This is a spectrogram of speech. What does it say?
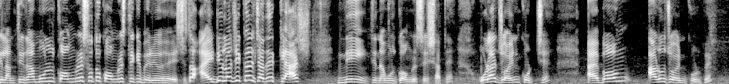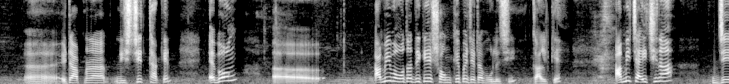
গেলাম, তৃণমূল কংগ্রেসও তো কংগ্রেস থেকে বেরিয়ে হয়ে এসেছে। তো আইডিওলজিক্যাল যাদের ক্লাশ নেই তৃণমূল কংগ্রেসের সাথে, ওরা জয়েন করছে এবং আরও জয়েন করবে। এটা আপনারা নিশ্চিত থাকেন। এবং আমি মমতার দিকে সংক্ষেপে যেটা বলেছি কালকে আমি চাইছি না যে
